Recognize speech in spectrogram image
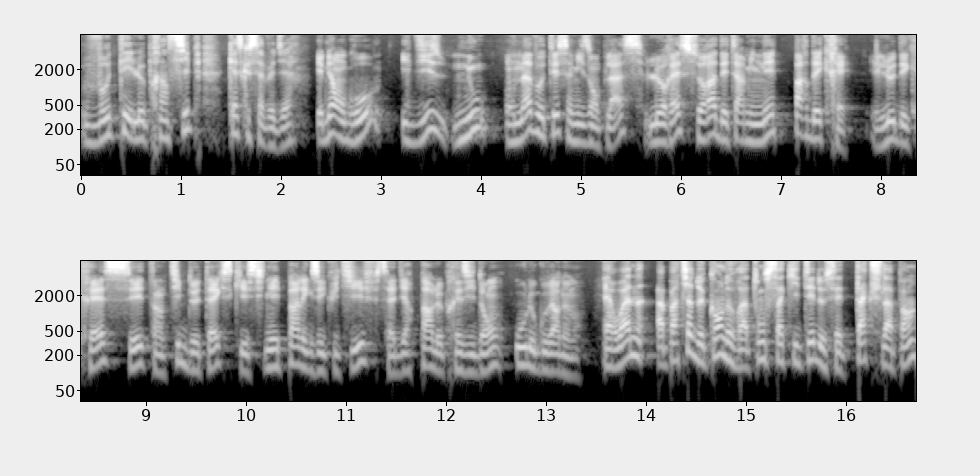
Voter le principe, qu'est-ce que ça veut dire? Eh bien en gros, ils disent, nous, on a voté sa mise en place, le reste sera déterminé par décret. Et le décret, c'est un type de texte qui est signé par l'exécutif, c'est-à-dire par le président ou le gouvernement. Erwan, à partir de quand devra-t-on s'acquitter de cette taxe lapin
